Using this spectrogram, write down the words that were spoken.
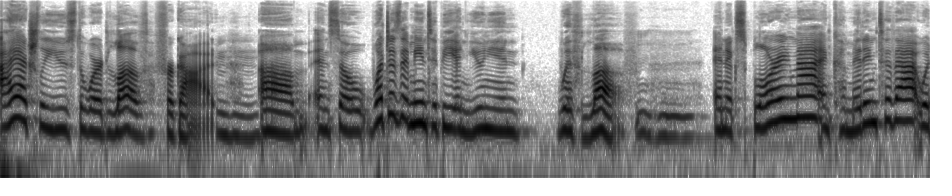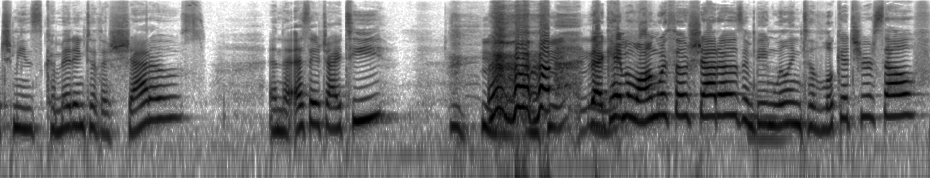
I actually use the word love for God. Mm-hmm. Um, and so what does it mean to be in union with love? And exploring that and committing to that, which means committing to the shadows and the SHIT that came along with those shadows and being willing to look at yourself,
